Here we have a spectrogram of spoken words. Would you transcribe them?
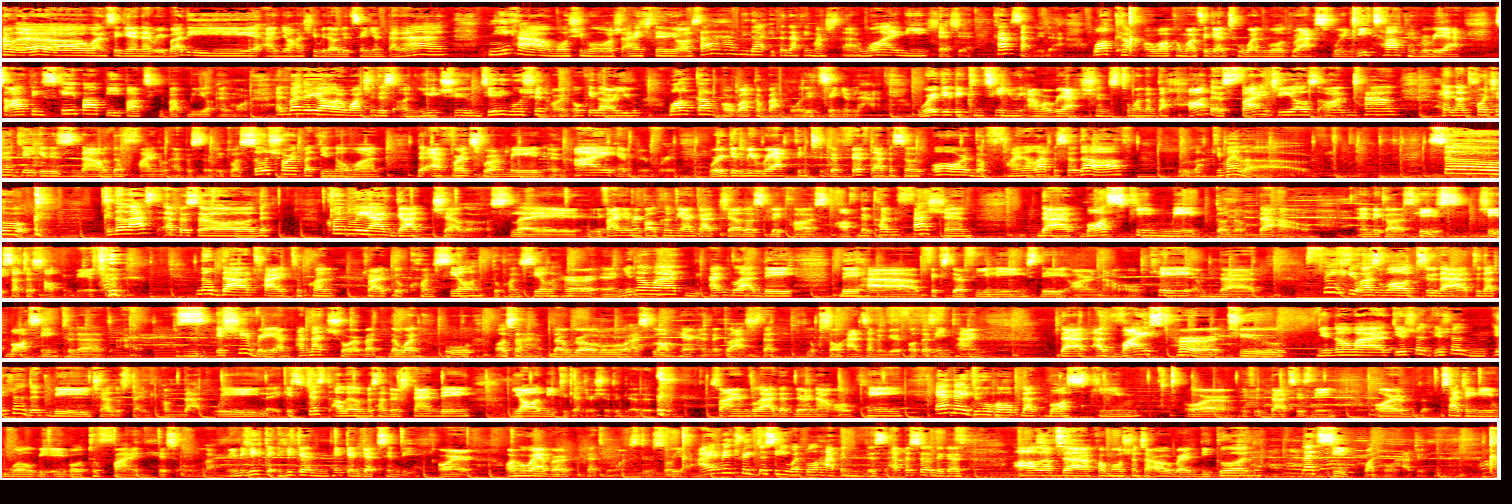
Hello! Once again, everybody! Annyeonghasimida ulit sa inyong tanan. Ni hao, moshi mosh, aishiteryosa, hamnida, itadakimashita, wo ai ni, sheshe, kamsamnida. Welcome or welcome once again to When Willot Reacts, where we talk and we react to all things K-pop, B-pop, T-pop, BL, and more. And whether y'all are watching this on YouTube, Dailymotion, or in Okidaru, welcome or welcome back ulit sa inyong lahat. We're gonna be continuing our reactions to one of the hottest Thai GLs on town, and unfortunately, it is now the final episode. It was so short, but you know what? The efforts were made, and I am here for it. We're gonna be reacting to the fifth episode or the final episode of Lucky My Love. So, in the last episode, Kunwiya got jealous. Like, if I can recall, Kunwiya got jealous because of the confession that Boss P made to Nobdao. And because he's she's such a sulking bitch. Nobdao tried to con try to conceal to conceal her and you know what? I'm glad they they have fixed their feelings. They are now okay and that thank you as well to that to that bossing to that is, is she Ray? I'm, I'm not sure, but the one who also the girl who has long hair and the glasses that look so handsome and beautiful at the same time, that advised her to you know what you should you should you shouldn't be jealous like on that way. Like it's just a little misunderstanding. Y'all need to get your shit together so i'm glad that they're now okay. And i do hope that boss Kim, or if that's his name or Sajang name will be able to find his own love. Maybe he can he can he can get cindy or or whoever that he wants to. So yeah i'm intrigued to see what will happen in this episode because all of the commotions are already good. Let's see what will happen.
